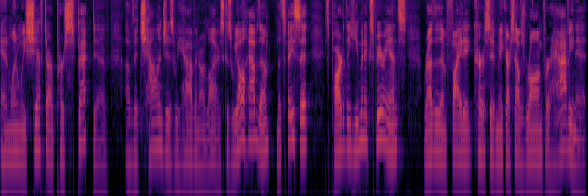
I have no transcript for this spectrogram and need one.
And when we shift our perspective of the challenges we have in our lives, because we all have them, let's face it, it's part of the human experience, rather than fight it, curse it, make ourselves wrong for having it,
